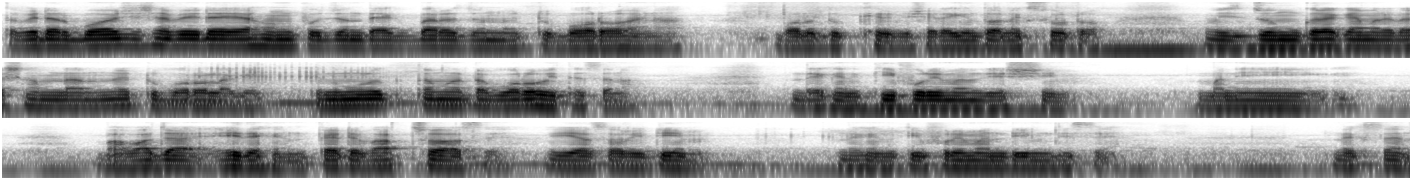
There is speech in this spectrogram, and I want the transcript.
তবে এটার বয়স হিসাবে এটা এখন পর্যন্ত একবারের জন্য একটু বড় হয় না। বড় দুঃখের বিষয়, এটা কিন্তু অনেক ছোটো। ওই জুম করে ক্যামেরাটা সামনে আনলে একটু বড় লাগে, কিন্তু মূলত তেমন একটা বড় হইতেছে না। দেখেন কি পরিমাণ রেশিম মানে ভাবা যায়, এই দেখেন, পেটে বাচ্চা আছে, ইয়া সরি, ডিম। দেখেন কি পরিমাণ ডিম দিছে। দেখছেন?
